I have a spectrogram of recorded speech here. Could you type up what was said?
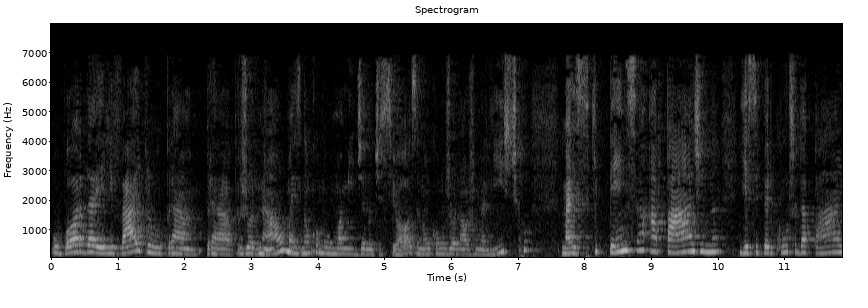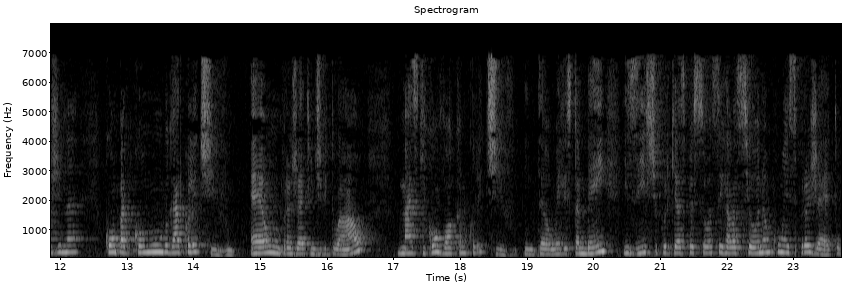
o Borda ele vai para o jornal, mas não como uma mídia noticiosa, não como um jornal jornalístico, mas que pensa a página e esse percurso da página como um lugar coletivo. É um projeto individual, mas que convoca no coletivo. Então, eles também existem porque as pessoas se relacionam com esse projeto.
